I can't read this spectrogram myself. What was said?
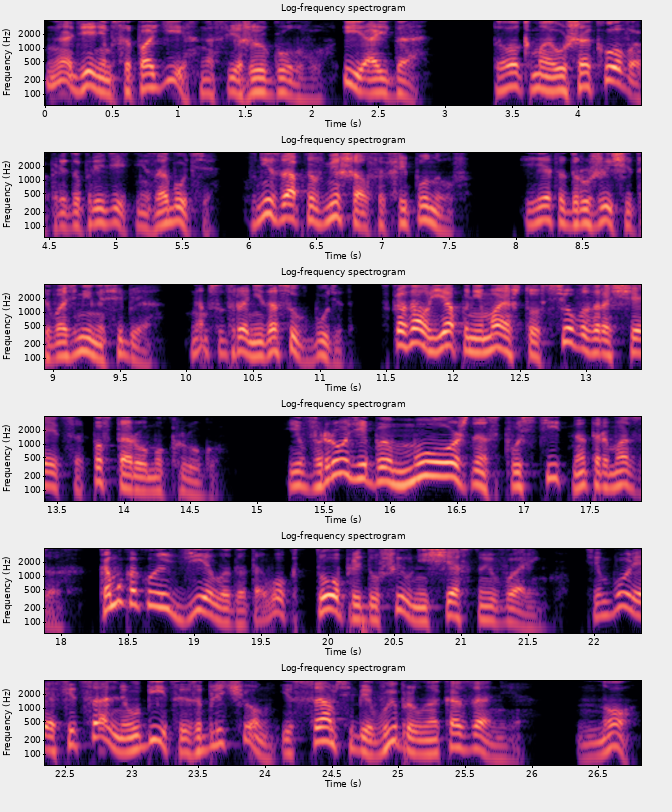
наденем сапоги на свежую голову и айда. Токма Ушакова предупредить не забудьте. Внезапно вмешался Хрипунов. И это, дружище, ты возьми на себя. Нам с утра не досуг будет. Сказал я, понимая, что все возвращается по второму кругу. И вроде бы можно спустить на тормозах. Кому какое дело до того, кто придушил несчастную Вареньку? Тем более официальный убийца изобличен и сам себе выбрал наказание. Но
